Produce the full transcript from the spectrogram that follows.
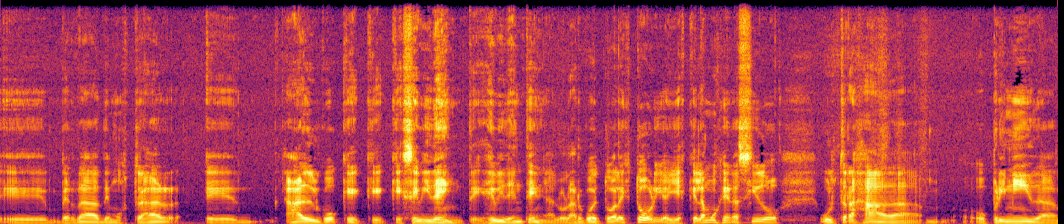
eh, ¿verdad?, demostrar eh, algo que, que, es evidente, es evidente a lo largo de toda la historia, y es que la mujer ha sido ultrajada, oprimida,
